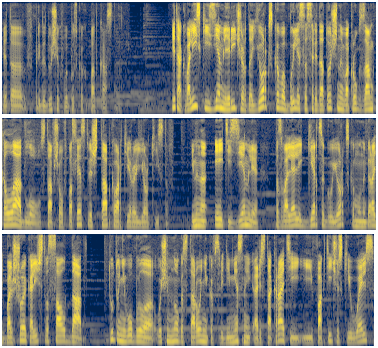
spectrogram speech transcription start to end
это в предыдущих выпусках подкаста. Итак, валийские земли Ричарда Йоркского были сосредоточены вокруг замка Ладлоу, ставшего впоследствии штаб-квартирой йоркистов. Именно эти земли позволяли герцогу Йоркскому набирать большое количество солдат. Тут у него было очень много сторонников среди местной аристократии, и фактически Уэльс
